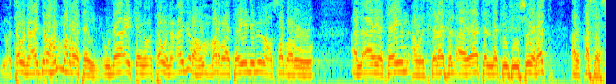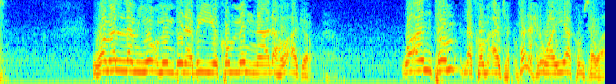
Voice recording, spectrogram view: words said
يؤتون أجرهم مرتين. أولئك يؤتون أجرهم مرتين بما صبروا. الآيتين أو الثلاث الآيات التي في سورة القصص. ومن لم يؤمن بنبيكم منا له أجر. وأنتم لكم أجر. فنحن وإياكم سواء.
